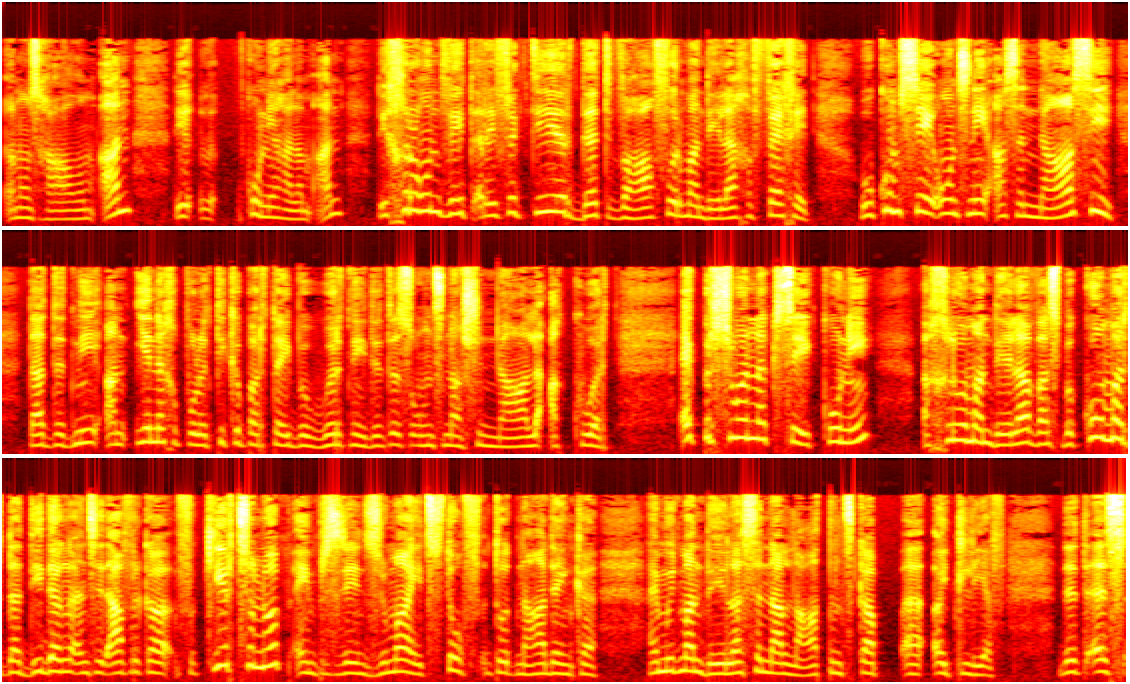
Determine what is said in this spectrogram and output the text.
en ons haal hom aan, die Connie haal hom aan, die grondwet reflekteer dit waarvoor Mandela geveg het. Hoekom sê ons nie as 'n nasie dat dit nie aan enige politieke party behoort nie? Dit is ons nasionale akkoord. Ek persoonlik sê Connie Glo Mandela was bekommerd dat die dinge in Suid-Afrika verkeerd sou loop en president Zuma het stof tot nadenke. Hy moet Mandela se nalatenskap uh, uitleef. Dit is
